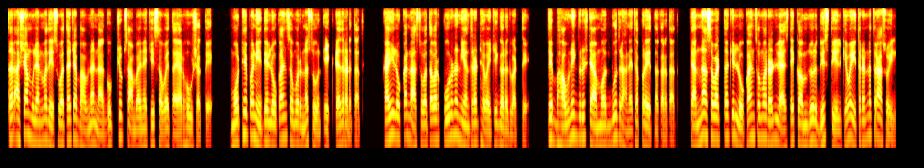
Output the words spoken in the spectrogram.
तर अशा मुलांमध्ये स्वतःच्या भावनांना गुपचूप सांभाळण्याची सवय तयार होऊ शकते. मोठेपणी ते लोकांसमोर नसून एकट्यात रडतात. काही लोकांना स्वतःवर पूर्ण नियंत्रण ठेवायची गरज वाटते. ते भावनिकदृष्ट्या मजबूत राहण्याचा प्रयत्न करतात. त्यांना असं वाटतं की लोकांसमोर रडल्यास ते कमजोर दिसतील किंवा इतरांना त्रास होईल.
